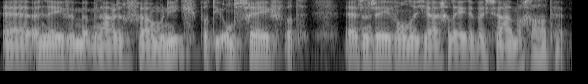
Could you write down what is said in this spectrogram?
Uh, een leven met mijn huidige vrouw Monique, wat hij omschreef, wat uh, zo'n 700 jaar geleden wij samen gehad hebben.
